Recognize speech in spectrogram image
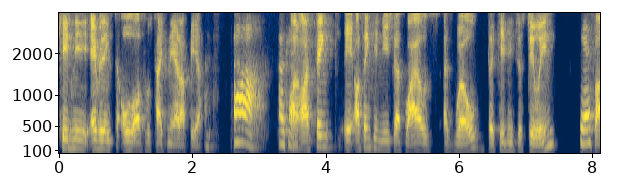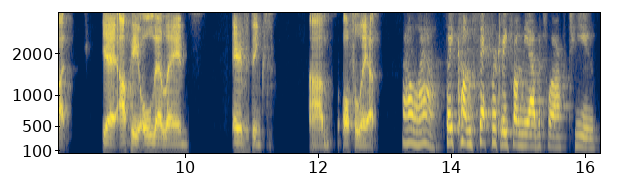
kidney, everything's all the offal's taken out up here. Ah, oh, okay. I, I think I think in New South Wales as well, the kidneys are still in. Yes. But yeah, up here, all our lambs everything's um, offal out. Oh wow! So it comes separately from the abattoir to you.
